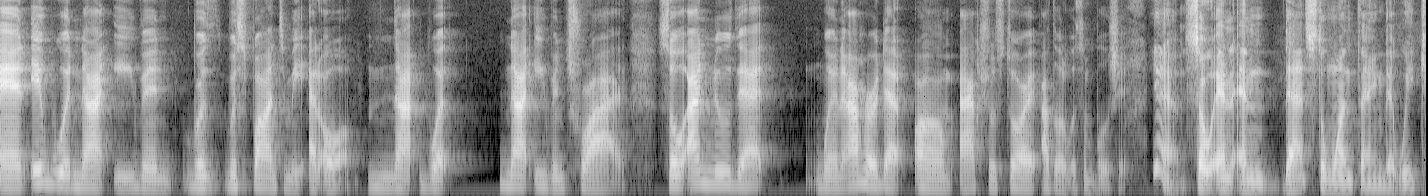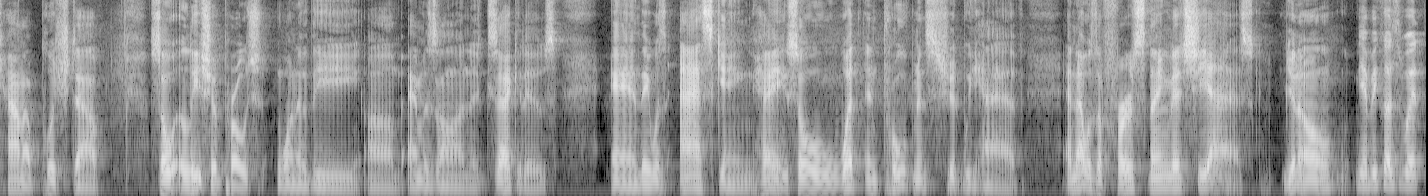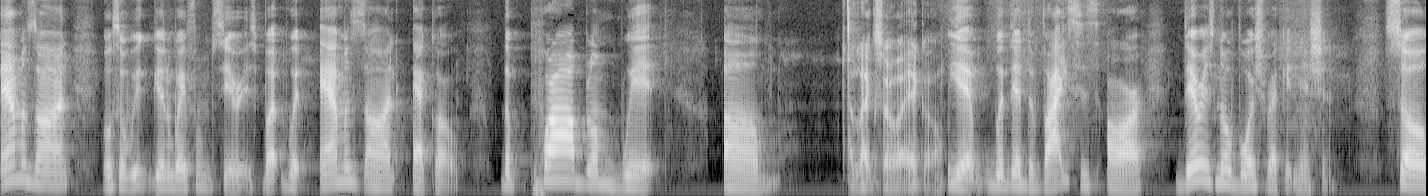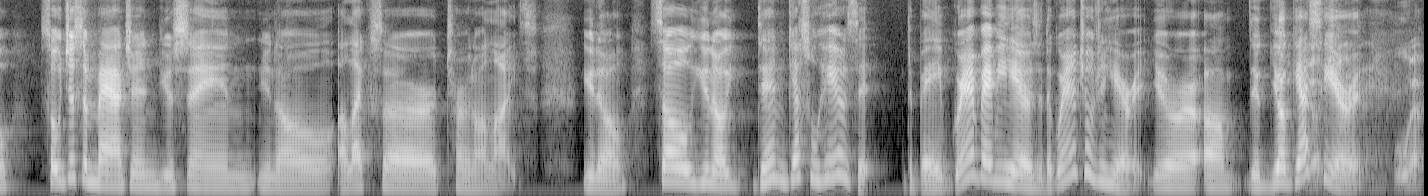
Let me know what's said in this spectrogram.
and it would not even re- respond to me at all. Not what, not even try. So I knew that when I heard that um actual story, I thought it was some bullshit. Yeah. So and and that's the one thing that we kind of pushed out. So Alicia approached one of the um, Amazon executives, and they was asking, "Hey, so what improvements should we have?" And that was the first thing that she asked. You know, Yeah, because with Amazon, well, so we getting away from series, but with Amazon Echo, the problem with um Alexa or Echo. yeah, with their devices are there is no voice recognition. So so just imagine you're saying, you know, Alexa, turn on lights. You know. So, you know, then guess who hears it? The babe, grandbaby hears it. The grandchildren hear it. Your um the, your guests hear it. Whoever.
